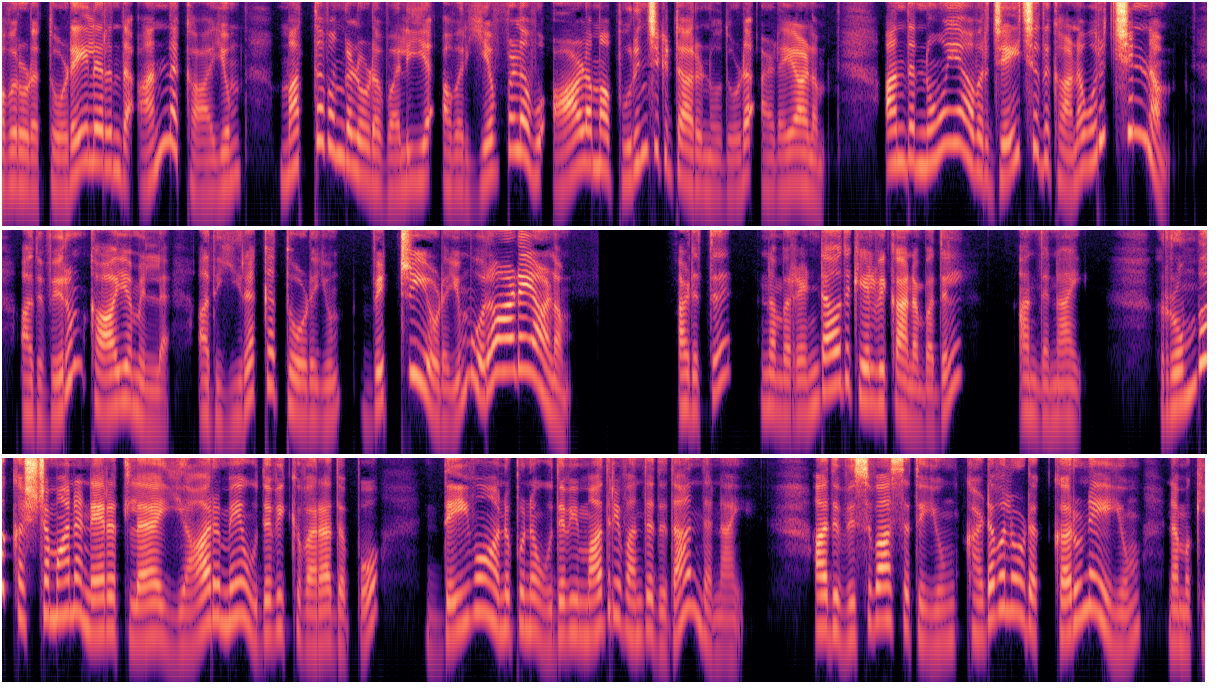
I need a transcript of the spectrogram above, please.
அவரோட தொடையில இருந்த அந்த காயும் மத்தவங்களோட வழிய அவர் எவ்வளவு ஆழமா புரிஞ்சுக்கிட்டாருனோதோட அடையாளம். அந்த நோயை அவர் ஜெயிச்சதுக்கான ஒரு சின்னம். அது வெறும் காயம் இல்ல அது இரக்கத்தோடையும் வெற்றியோடையும் ஒரு அடையாளம். அடுத்து நம்ம ரெண்டாவது கேள்விக்கான பதில் அந்த நாய். ரொம்ப கஷ்டமான நேரத்துல யாருமே உதவிக்கு வராதப்போ தெய்வம் அனுப்புன உதவி மாதிரி வந்ததுதான் அந்த நாய். அது விசுவாசத்தையும் கடவுளோட கருணையையும் நமக்கு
